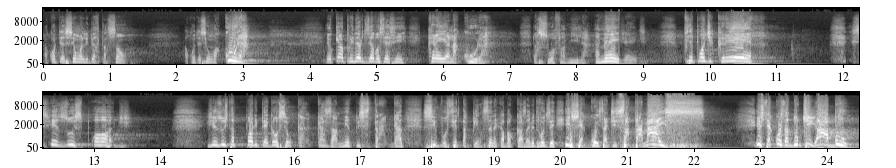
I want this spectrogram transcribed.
Aconteceu uma libertação. Aconteceu uma cura eu quero primeiro dizer a você assim: creia na cura da sua família. Amém, gente? Você pode crer. Jesus pode. Jesus tá, pode pegar o seu casamento estragado. Se você está pensando em acabar com o casamento, eu vou dizer: isso é coisa de Satanás. Isso é coisa do diabo.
